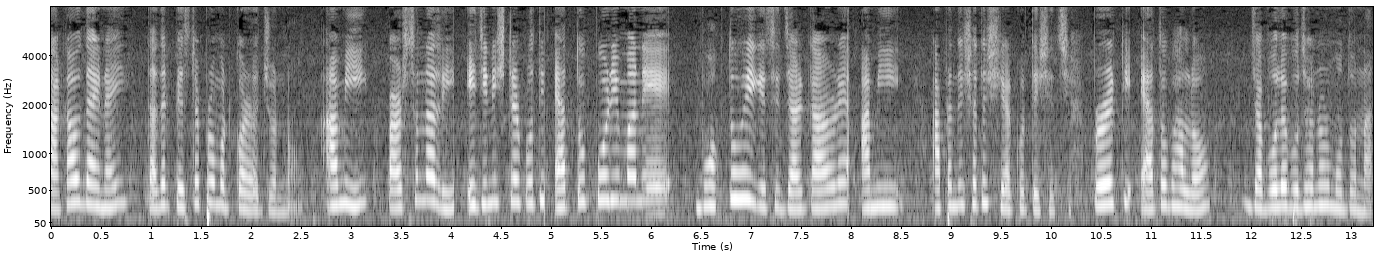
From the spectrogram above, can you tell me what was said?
টাকাও দেয় নাই তাদের পেজটা প্রমোট করার জন্য। আমি পার্সোনালি এই জিনিসটার প্রতি এত পরিমাণে ভক্ত হয়ে গেছি যার কারণে আমি আপনাদের সাথে শেয়ার করতে এসেছি। প্রোডাক্টটি এত ভালো, যা বলে বোঝানোর মতো না।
